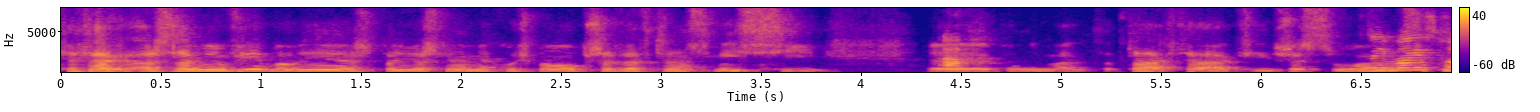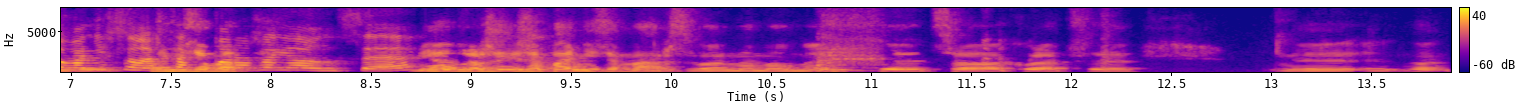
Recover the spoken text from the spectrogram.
Tak, tak, aż za nie mówiłem, ponieważ, ponieważ miałem jakąś małą przerwę w transmisji. E, Ach. Pani. Tak, tak. I przez Czyli moje słowa nie są aż tak zamar... porażające. Miałem wrażenie, że pani zamarzła na moment, e, co akurat e, no,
